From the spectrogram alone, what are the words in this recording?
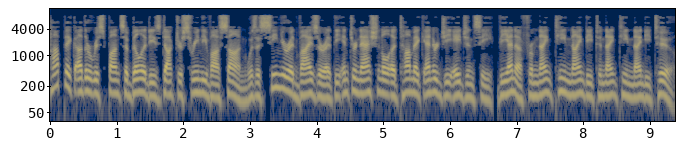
Other responsibilities Dr. Srinivasan was a senior advisor at the International Atomic Energy Agency, Vienna from 1990 to 1992.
